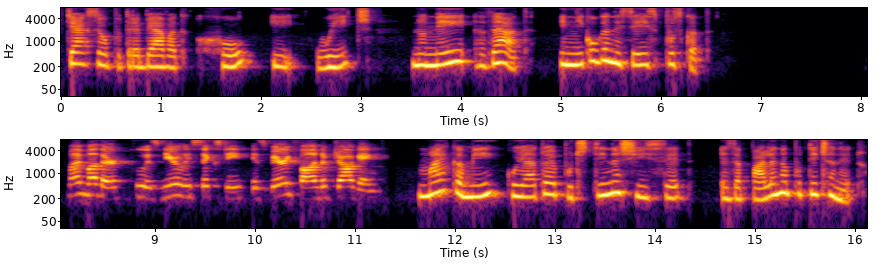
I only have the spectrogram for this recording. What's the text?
В тях се употребяват who и which, но не и that, и никога не се изпускат. My mother, who is nearly 60, is very fond of jogging. Майка ми, която е почти на 60, е запалена по тичането.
